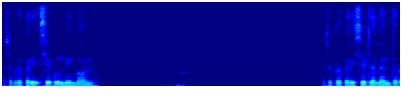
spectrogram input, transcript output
अशा प्रकारे सेट होऊन जाईल भावांना. अशा प्रकारे सेट झाल्यानंतर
